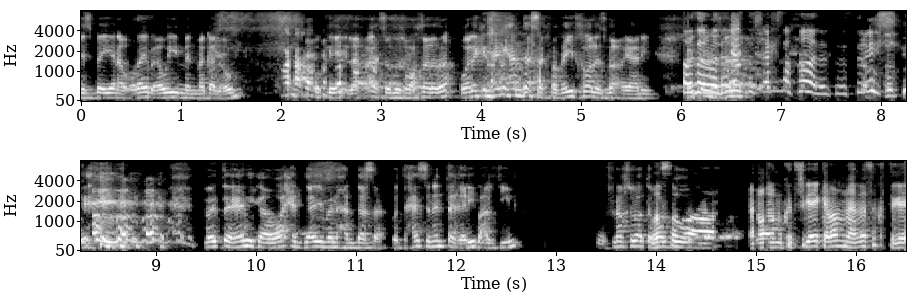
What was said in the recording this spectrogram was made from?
نسبيا أو قريب قوي من مجالهم. okay لا سندس معترضة. ولكن هاني هندسة فبعيد خالص بقى يعني. أصلا ما بالنسبة لك- درستش احصاء خالص بس ماشي. فأنت يا هاني كواحد جاي من هندسة. كنت حاسس إن أنت غريب على ال field؟ وفي نفس الوقت برضه أنا ما كنتش جاي كمان من هندسة كنت جاي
